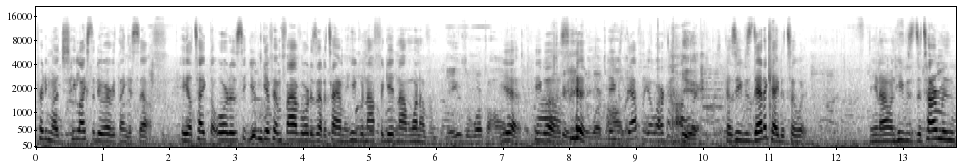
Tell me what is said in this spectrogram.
pretty much. He likes to do everything himself. He'll take the orders. You can give him five orders at a time, and he would not forget not one of them. Yeah, he was a workaholic. Yeah, he was. He he was a was definitely a workaholic. Yeah. Because he was dedicated to it. You know, and he was determined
